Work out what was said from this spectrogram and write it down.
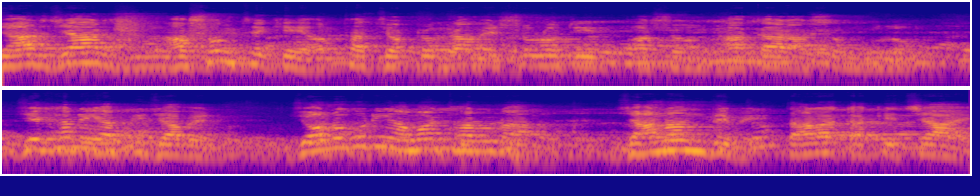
যার যার আসন থেকে, অর্থাৎ চট্টগ্রামের ষোলোটি আসন, ঢাকার আসনগুলো, যেখানেই আপনি যাবেন, জনগণই আমার ধারণা জানান দেবে, তারা কাকে চায়,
